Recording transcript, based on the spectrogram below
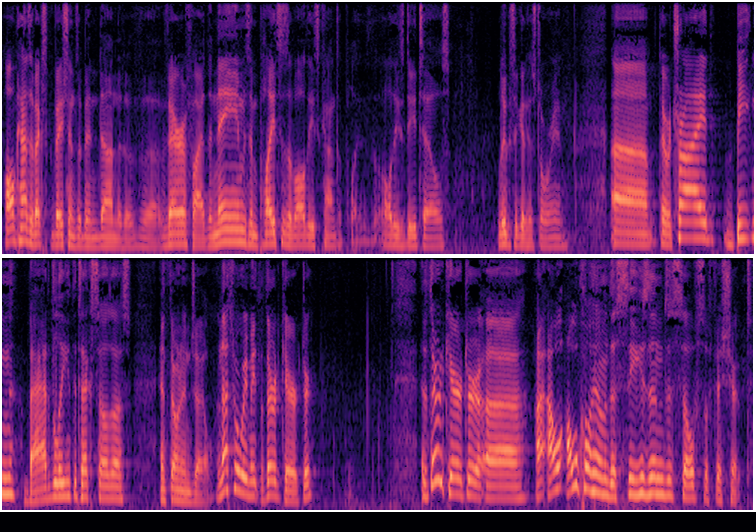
all kinds of excavations have been done that have uh, verified the names and places of all these kinds of places, all these details. Luke's a good historian. Uh, they were tried, beaten badly, the text tells us, and thrown in jail. And that's where we meet the third character. And the third character, uh, I, I, will, I, will, call him the seasoned self sufficient.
